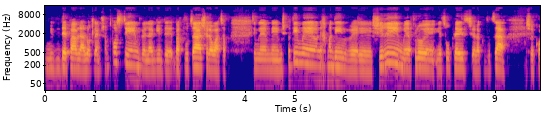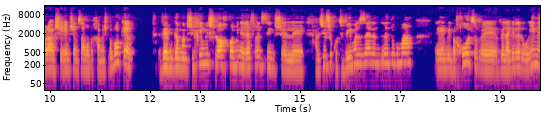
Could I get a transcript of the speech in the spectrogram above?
מדי פעם להעלות להם שם פוסטים ולהגיד אה, בקבוצה של הוואטסאפ. עושים להם משפטים נחמדים ושירים, אפילו יצרו פלייס של הקבוצה של כל השירים שהם שמו בחמש בבוקר, והם גם ממשיכים לשלוח כל מיני רפרנסים של אה, אנשים שכותבים על זה לדוגמה, אה, מבחוץ, ו- ולהגיד לנו הנה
